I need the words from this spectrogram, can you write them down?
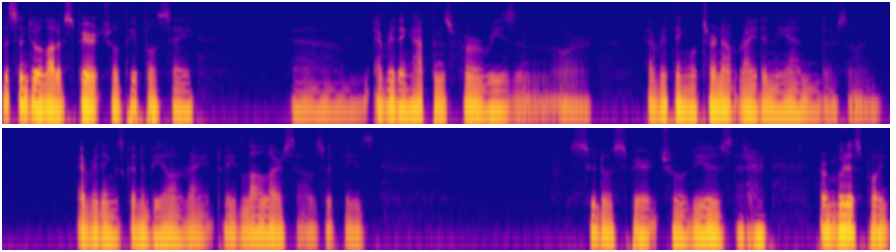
listen to a lot of spiritual people say um, everything happens for a reason or everything will turn out right in the end or so on. Everything's going to be all right. We lull ourselves with these pseudo-spiritual views that are, from Buddhist point,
